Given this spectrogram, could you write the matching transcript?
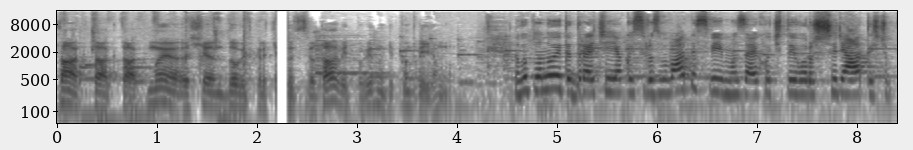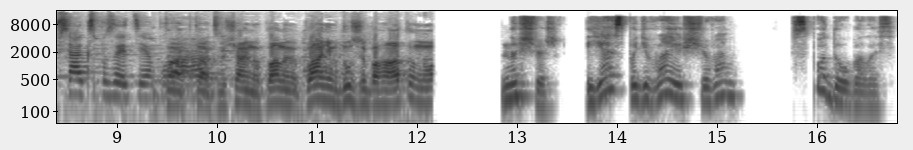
так, так, так. Ми ще до відкриття свята, відповідно, діткам приємно. Ну, ви плануєте, до речі, якось розвивати свій музей, хочете його розширяти, щоб вся експозиція була. Так, так, звичайно, плани, планів дуже багато, ну Ну що ж, я сподіваюся, що вам сподобалось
